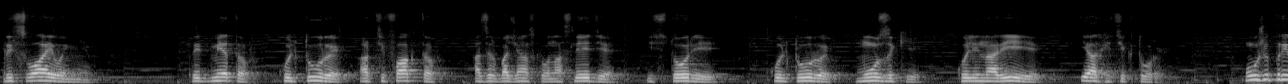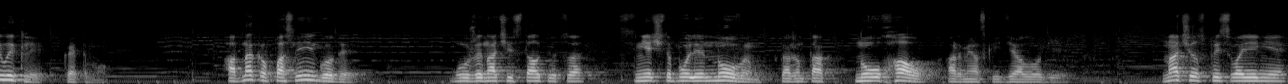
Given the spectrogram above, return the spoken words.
присваиванием предметов культуры, артефактов азербайджанского наследия, истории, культуры, музыки, кулинарии и архитектуры. Мы уже привыкли к этому. Однако в последние годы мы уже начали сталкиваться с нечто более новым, скажем так, ноу-хау армянской идеологии. Началось присвоение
